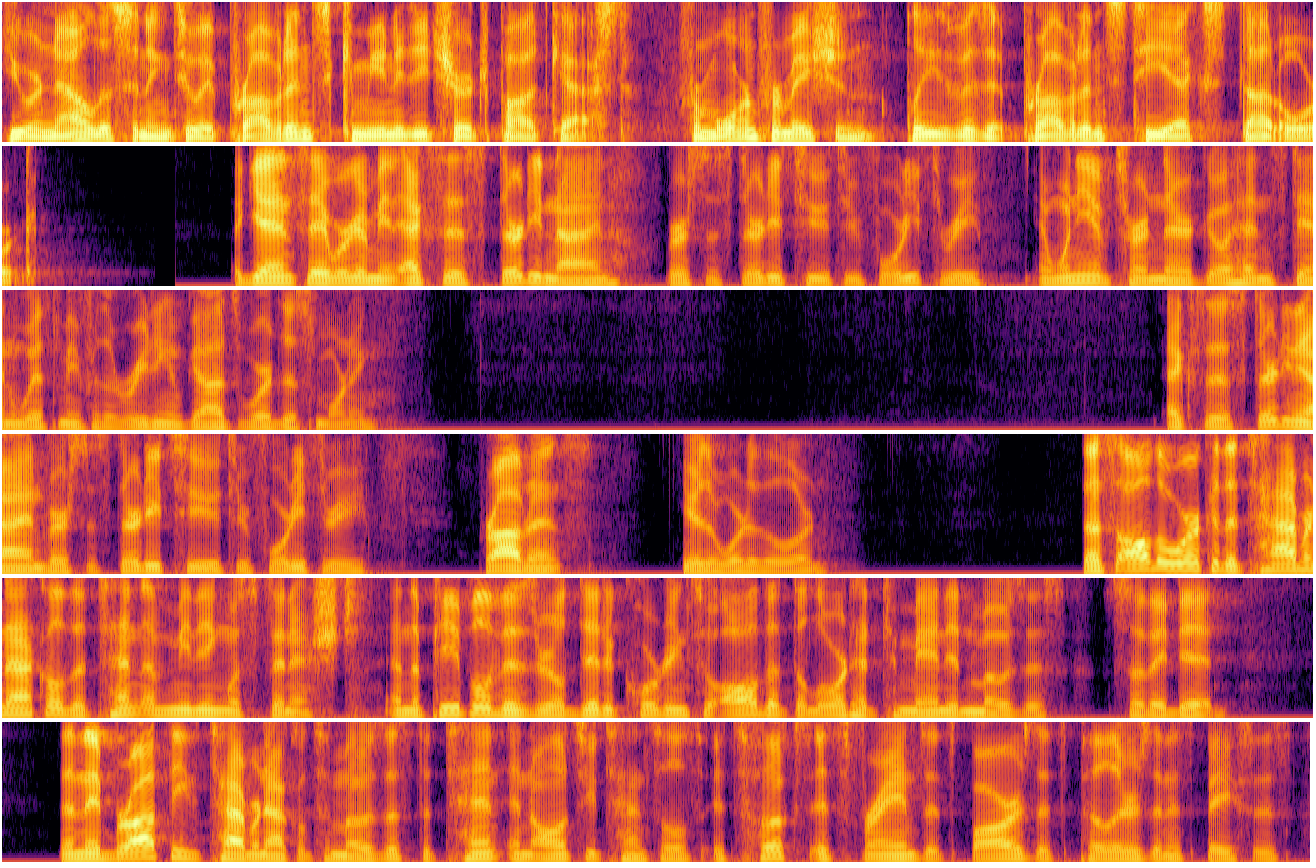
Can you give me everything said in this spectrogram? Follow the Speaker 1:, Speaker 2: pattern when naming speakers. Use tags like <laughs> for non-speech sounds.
Speaker 1: You are now listening to a Providence Community Church podcast. For more information, please visit providencetx.org.
Speaker 2: Again, today we're going to be in Exodus 39, verses 32 through 43. And when you have turned there, go ahead and stand with me for the reading of God's word this morning. Exodus 39, verses 32 through 43. Providence, hear the word of the Lord. Thus all the work of the tabernacle of the tent of meeting was finished, and the people of Israel did according to all that the Lord had commanded Moses, so they did. Then they brought the tabernacle to Moses, the tent and all its utensils, its hooks, its frames, its bars, its pillars, and its bases,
